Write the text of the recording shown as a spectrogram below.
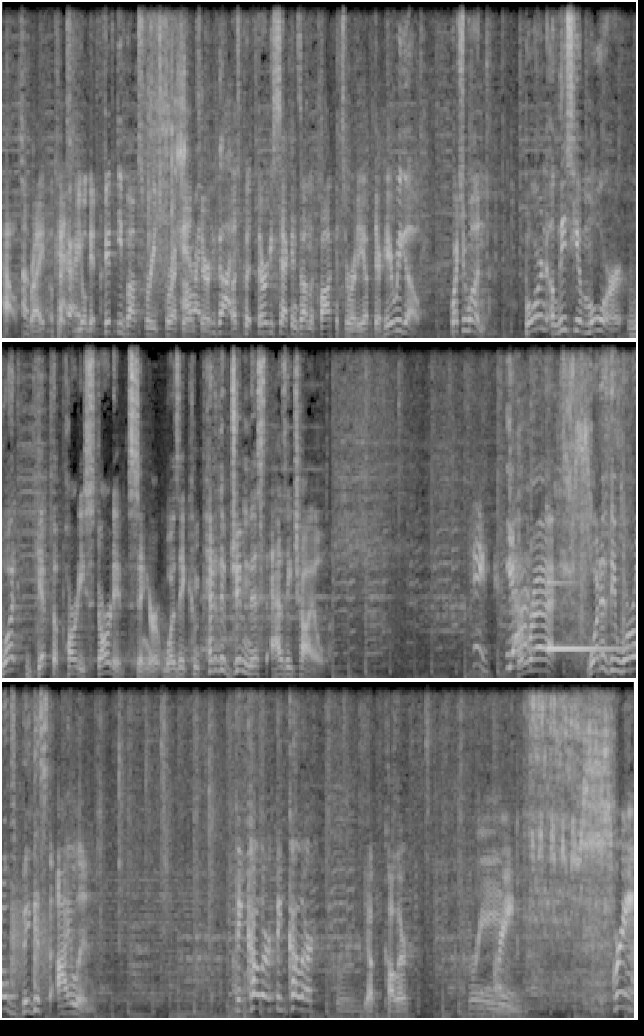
House, right? Okay, so you'll get 50 bucks for each correct All right, answer. you got it. Let's put 30 seconds on the clock. It's already up there. Here we go. Question one. Born Alicia Moore, what Get the Party Started singer was a competitive gymnast as a child? Pink. Yes. Correct. What is the world's biggest island? Think color. Think color. Green. Yep, color. Green. Green. Green.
